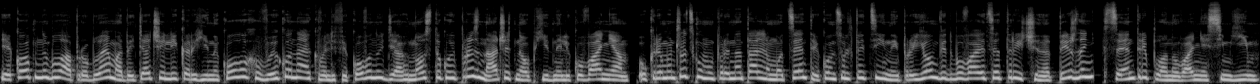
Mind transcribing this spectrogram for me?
Яка б не була проблема, дитячий лікар-гінеколог виконає кваліфіковану діагностику і призначить необхідне лікування. У Кременчуцькому перинатальному центрі консультаційний прийом відбувається тричі на тиждень в центрі планування сім'ї.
